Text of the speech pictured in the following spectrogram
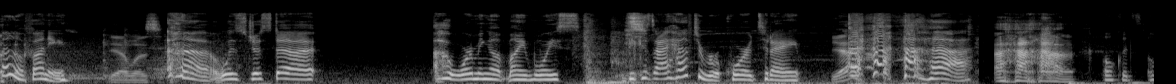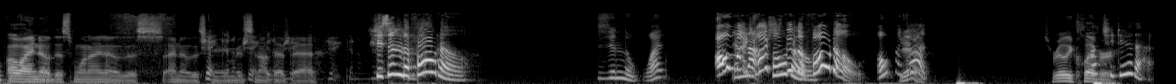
oh, funny. Yeah, it was. was just uh, uh warming up my voice because I have to record today. Yeah. Oh, good. Oh, oh, I know this one. I know this. I know this game. It's not that bad. She's in the photo. She's in the what? Oh In my that gosh, she's in the photo. photo. Oh my Yeah. god. It's really clever. How'd she do that?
